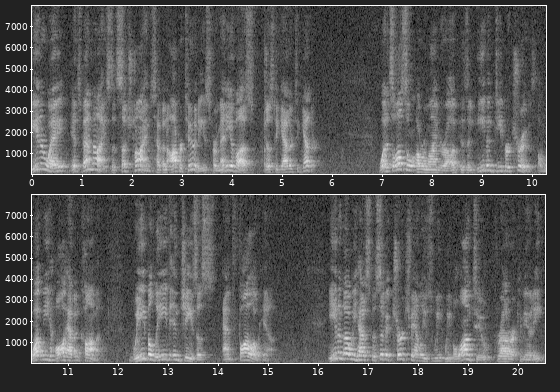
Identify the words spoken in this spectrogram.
Either way, it's been nice that such times have been opportunities for many of us just to gather together. What it's also a reminder of is an even deeper truth of what we all have in common. We believe in Jesus and follow him. Even though we have specific church families we, we belong to throughout our community,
